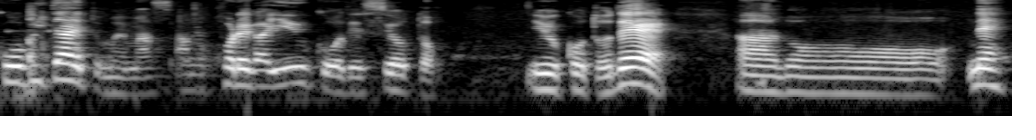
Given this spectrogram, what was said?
運びたいと思います。あの、これが有効ですよ、ということで、あのーね、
